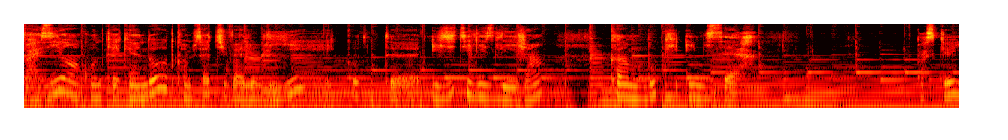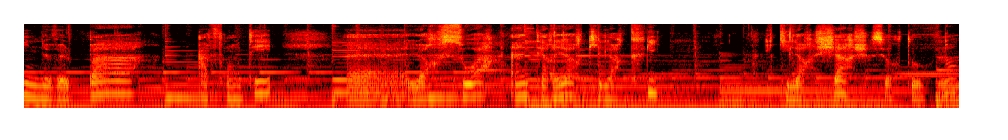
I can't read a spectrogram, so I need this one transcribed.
vas-y, rencontre quelqu'un d'autre, comme ça tu vas l'oublier. Écoute, euh, ils utilisent les gens comme bouc émissaire. Parce qu'ils ne veulent pas affronter leur soi intérieur qui leur crie et qui leur cherche surtout. Non,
